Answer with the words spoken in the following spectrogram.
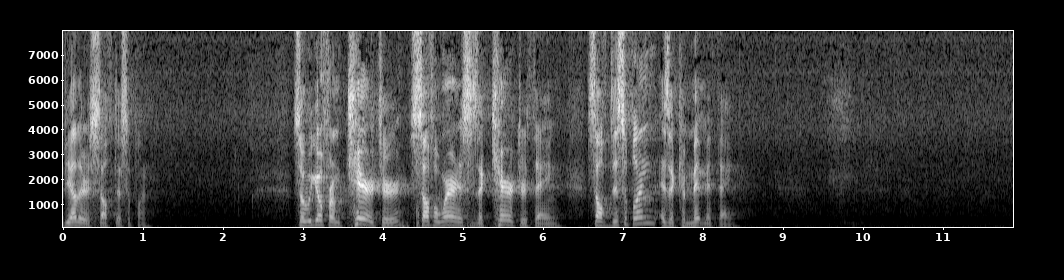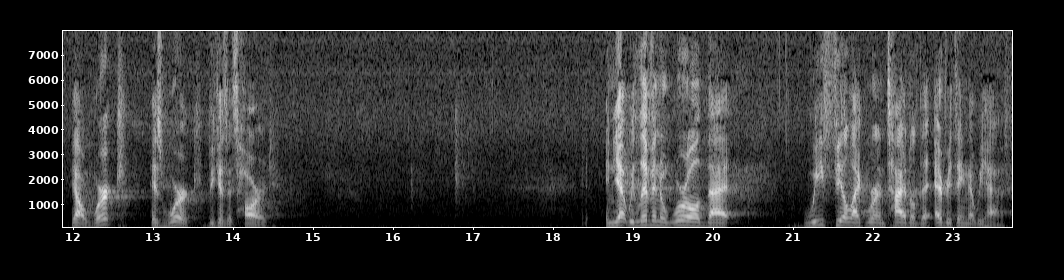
the other is self discipline. So we go from character, self awareness is a character thing, self discipline is a commitment thing. Yeah, work is work because it's hard. And yet we live in a world that we feel like we're entitled to everything that we have.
